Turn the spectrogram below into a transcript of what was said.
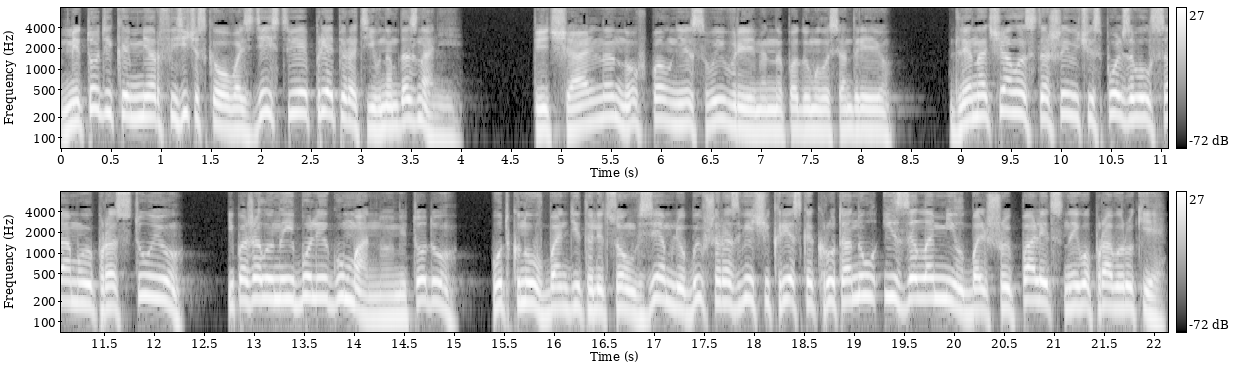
«Методика мер физического воздействия при оперативном дознании». «Печально, но вполне своевременно», — подумалось Андрею. Для начала Сташевич использовал самую простую и, пожалуй, наиболее гуманную методу. Уткнув бандита лицом в землю, бывший разведчик резко крутанул и заломил большой палец на его правой руке.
